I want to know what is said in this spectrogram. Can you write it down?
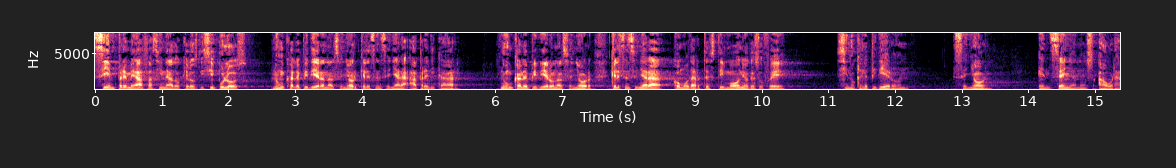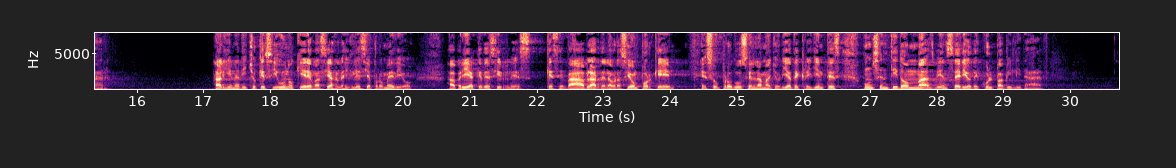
Siempre me ha fascinado que los discípulos nunca le pidieran al Señor que les enseñara a predicar. Nunca le pidieron al Señor que les enseñara cómo dar testimonio de su fe, sino que le pidieron, Señor, enséñanos a orar. Alguien ha dicho que si uno quiere vaciar la iglesia promedio, habría que decirles que se va a hablar de la oración porque eso produce en la mayoría de creyentes un sentido más bien serio de culpabilidad.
